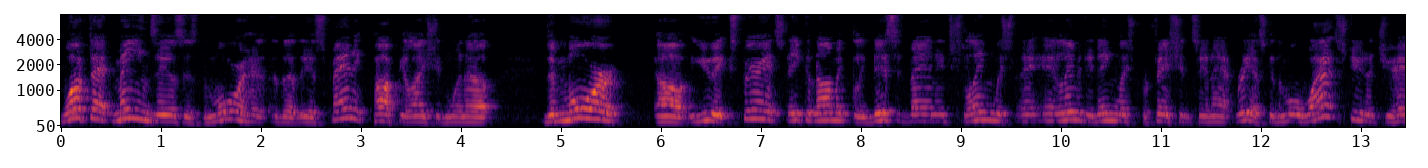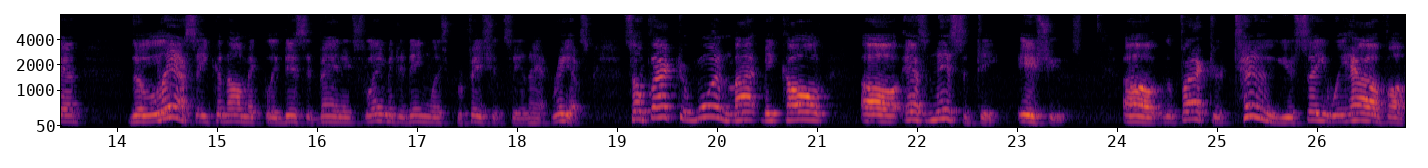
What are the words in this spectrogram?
what that means is, is the more the, the Hispanic population went up, the more uh, you experienced economically disadvantaged, language, eh, eh, limited English proficiency, and at risk. And the more white students you had, the less economically disadvantaged, limited English proficiency, and at risk. So factor one might be called uh, ethnicity issues. Uh, the factor two, you see, we have uh,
